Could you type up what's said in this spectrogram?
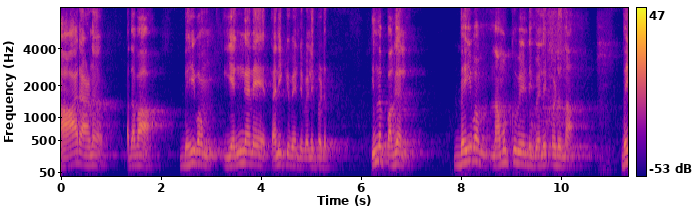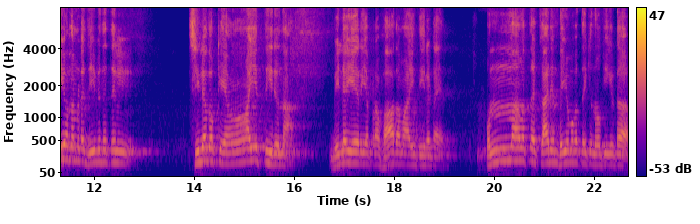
ആരാണ്? അഥവാ ദൈവം എങ്ങനെ തനിക്ക് വേണ്ടി വെളിപ്പെടും? ഇന്ന് പകൽ ദൈവം നമുക്ക് വേണ്ടി വെളിപ്പെടുന്ന ദൈവം നമ്മുടെ ജീവിതത്തിൽ ചിലതൊക്കെ ആയിത്തീരുന്ന വിലയേറിയ പ്രഭാതമായി തീരട്ടെ. ഒന്നാമത്തെ കാര്യം ദൈവമുഖത്തേക്ക് നോക്കിയിട്ട്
